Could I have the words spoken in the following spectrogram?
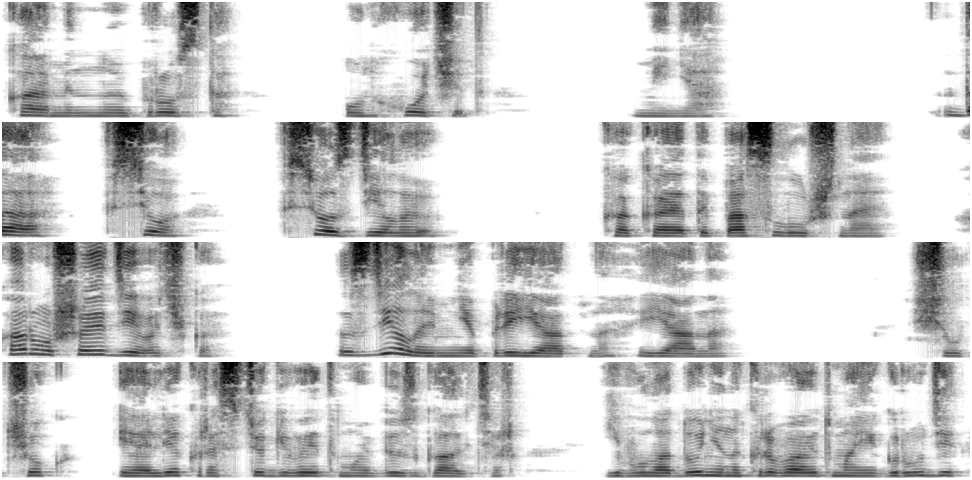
каменную просто. Он хочет меня. Да, все, все сделаю. Какая ты послушная. Хорошая девочка. Сделай мне приятно, Яна. Щелчок, и Олег расстегивает мой бюстгальтер. Его ладони накрывают мои груди,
